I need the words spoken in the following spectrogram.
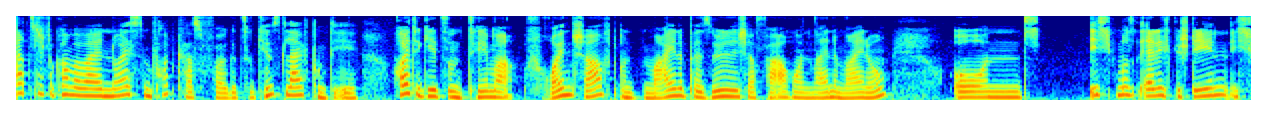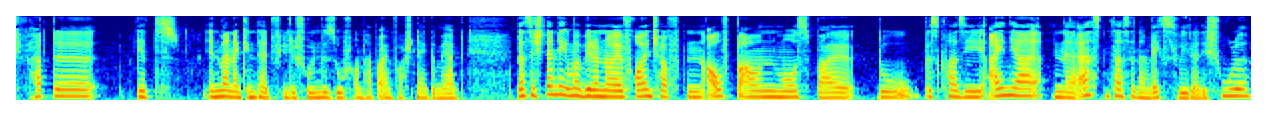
Herzlich willkommen bei meiner neuesten Podcast-Folge zu kimslife.de. Heute geht es um Thema Freundschaft und meine persönliche Erfahrung und meine Meinung. Und ich muss ehrlich gestehen, ich hatte jetzt in meiner Kindheit viele Schulen besucht und habe einfach schnell gemerkt, dass ich ständig immer wieder neue Freundschaften aufbauen muss, weil du bist quasi ein Jahr in der ersten Klasse, dann wechselst du wieder die Schule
